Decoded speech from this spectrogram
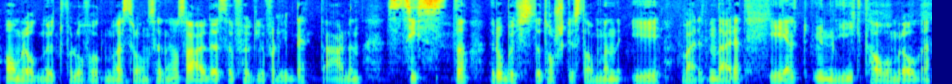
av områdene utenfor Lofoten og Senja. Og så er jo det selvfølgelig fordi dette er den siste robuste torskestammen i verden. Det er et helt unikt havområde.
